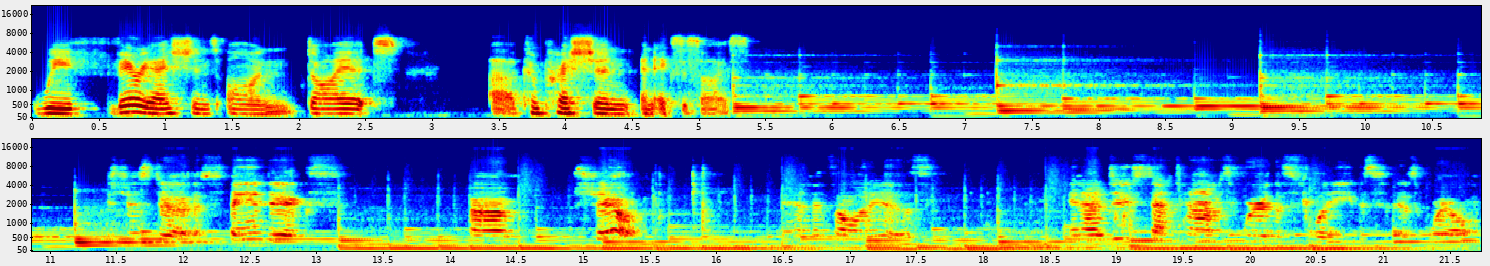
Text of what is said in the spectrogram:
with variations on diet, uh, compression, and exercise. It's just a, a spandex um, shell, that's all it is. And I do sometimes wear the sleeves as well.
